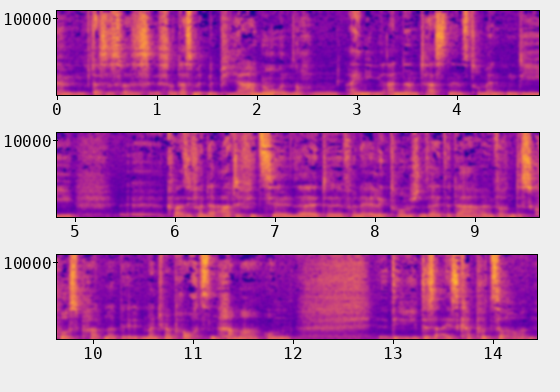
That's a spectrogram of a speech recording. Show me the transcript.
ähm, das ist, was es ist. Und das mit einem Piano und noch einigen anderen Tasteninstrumenten, die äh, quasi von der artifiziellen Seite, von der elektronischen Seite da einfach einen Diskurspartner bilden. Manchmal braucht es einen Hammer, um die, das Eis kaputt zu hauen.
